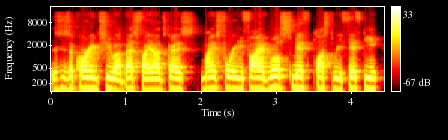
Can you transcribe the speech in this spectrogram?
This is according to uh, best fight odds, guys. Minus 485. Will Smith plus 350.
